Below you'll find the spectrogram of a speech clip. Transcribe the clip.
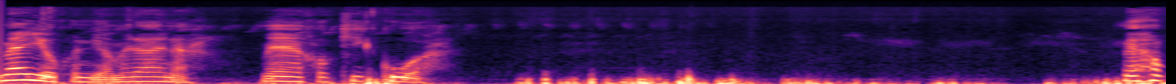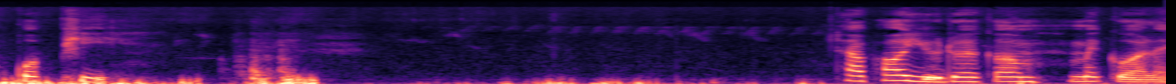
แม่อยู่คนเดียวไม่ได้นะ แม่เขาขี้กลัว แม่เขากลัวผี ถ้าพ่ออยู่ด้วยก็ไม่กลัวอะไร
